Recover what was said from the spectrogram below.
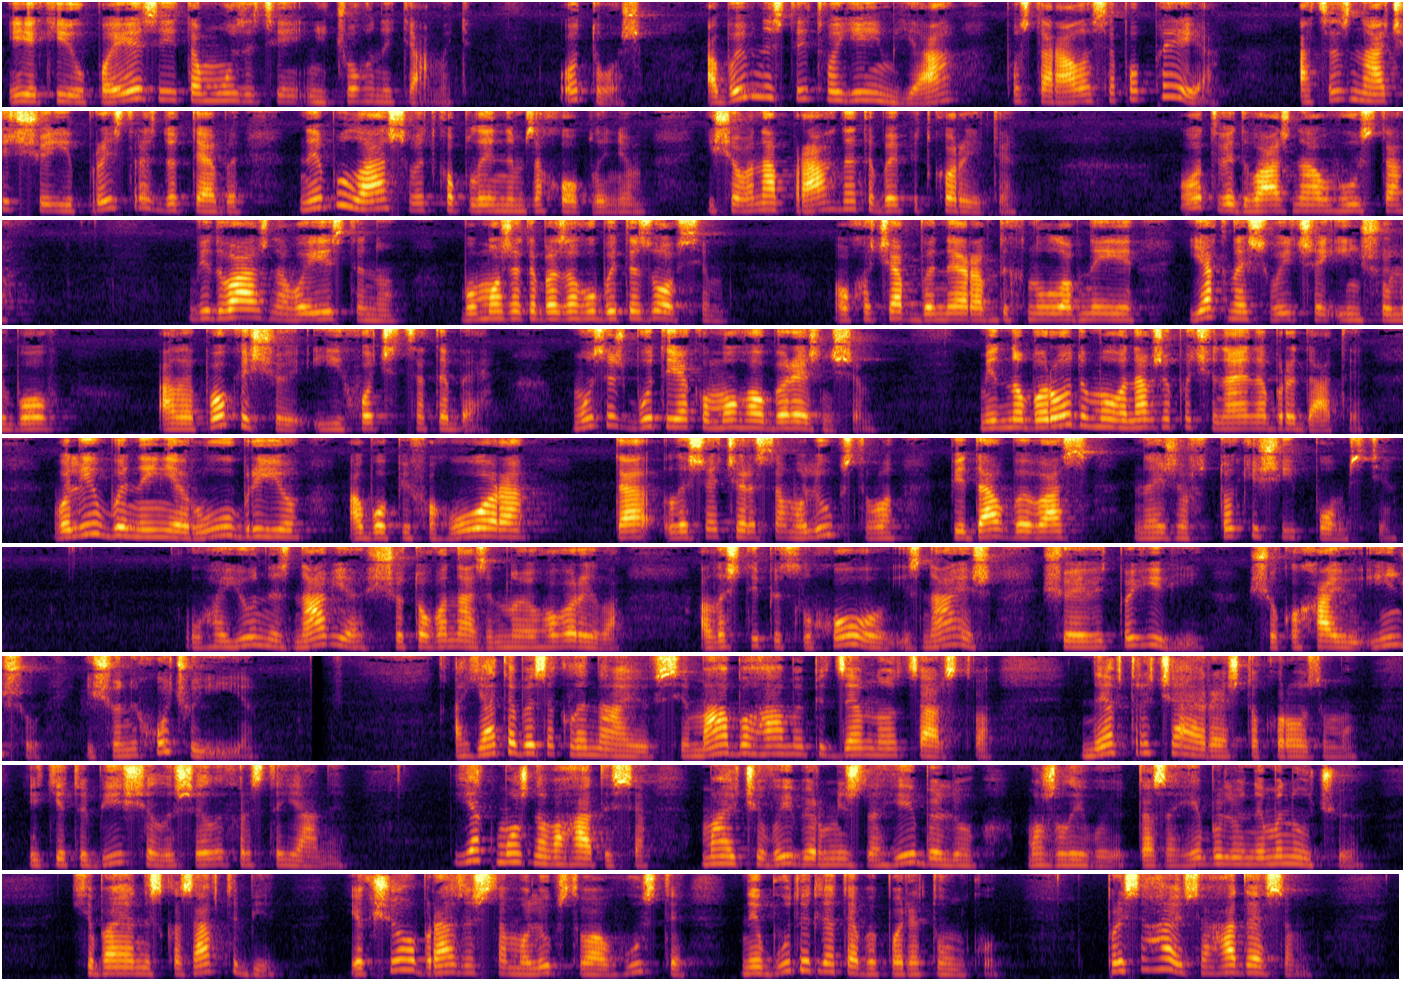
і який у поезії та музиці нічого не тямить. Отож, аби внести твоє ім'я, постаралася Попея, а це значить, що її пристрасть до тебе не була швидкоплинним захопленням і що вона прагне тебе підкорити. От відважна Августа. Відважна воістину, бо може тебе загубити зовсім. О, хоча б Венера вдихнула в неї якнайшвидше іншу любов але поки що їй хочеться тебе. Мусиш бути якомога обережнішим. Міднобородому вона вже починає набридати. Волів би нині Рубрію або Піфагора, та лише через самолюбство піддав би вас найжорстокішій помсті. У гаю не знав я, що то вона зі мною говорила, але ж ти підслуховував і знаєш, що я відповів їй, що кохаю іншу і що не хочу її. А я тебе заклинаю всіма богами підземного царства, не втрачай решток розуму, які тобі ще лишили християни. Як можна вагатися, маючи вибір між загибелю можливою та загибелю неминучою? Хіба я не сказав тобі? Якщо образиш самолюбство Августи, не буде для тебе порятунку. Присягаюся Гадесом.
